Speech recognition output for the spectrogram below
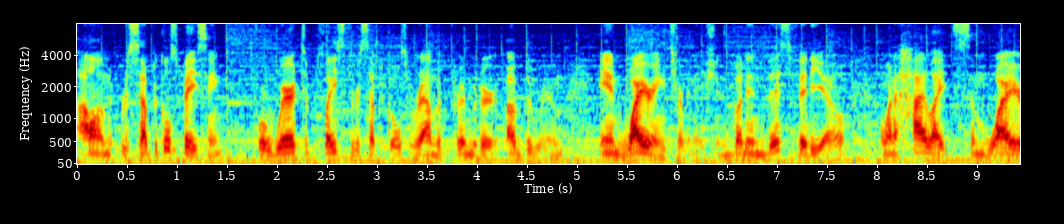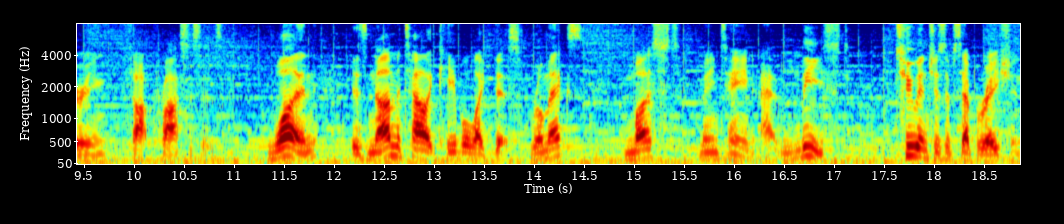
on receptacle spacing for where to place the receptacles around the perimeter of the room and wiring termination. But in this video, I want to highlight some wiring thought processes. One is non-metallic cable like this. Romex must maintain at least two inches of separation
